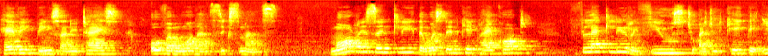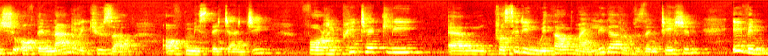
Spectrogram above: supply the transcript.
having been sanitized over more than six months. More recently, the Western Cape High Court flatly refused to adjudicate the issue of the non-recusal of Mr. Janji for repeatedly um, proceeding without my legal representation, even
